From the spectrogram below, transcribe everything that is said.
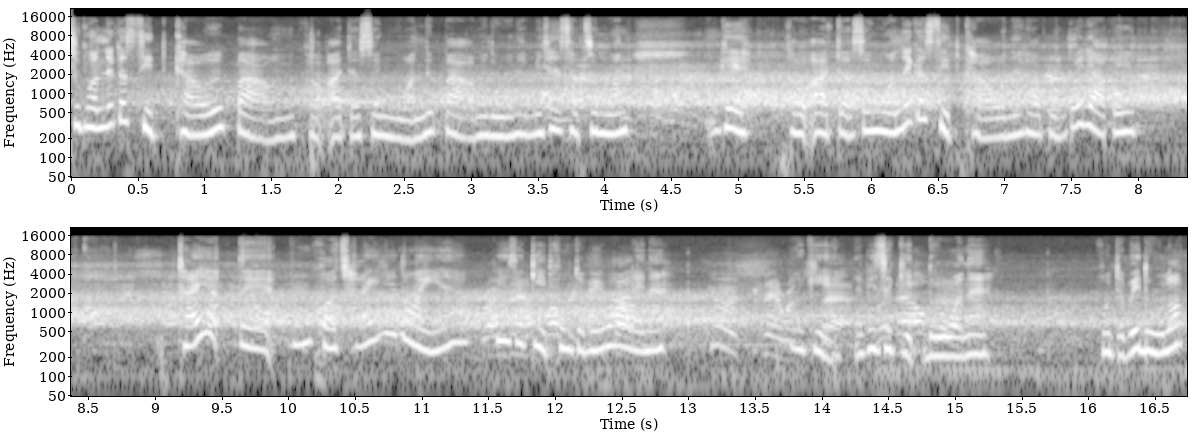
สงวนลิขสิทธิ์เขาหรือเปล่า เขาอาจจะสงวนหรือเปล่าไม่รู้นะไม่ใช่สัตว์สงวนโอเค เขาอาจจะสงวนลิขสิทธิ์เขานะครับผมก็อยากไปใช้แต่ผมขอใช้หน่อยนะครับพี่สกิทคงจะไม่ว่าเลยนะโอเคแล้วพี่สกิทดูนะ งจะไม่ดูหรอก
